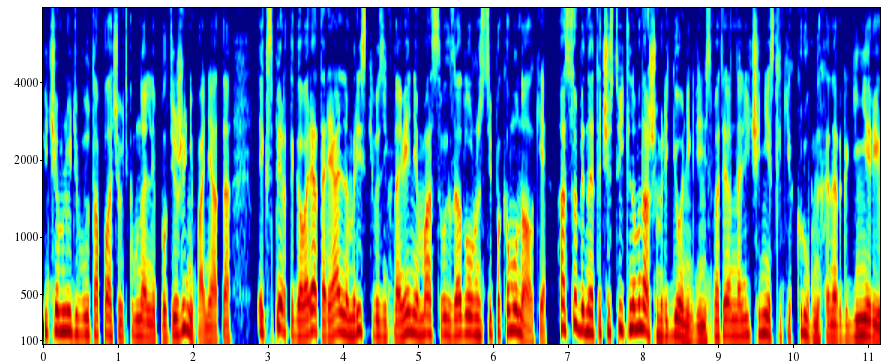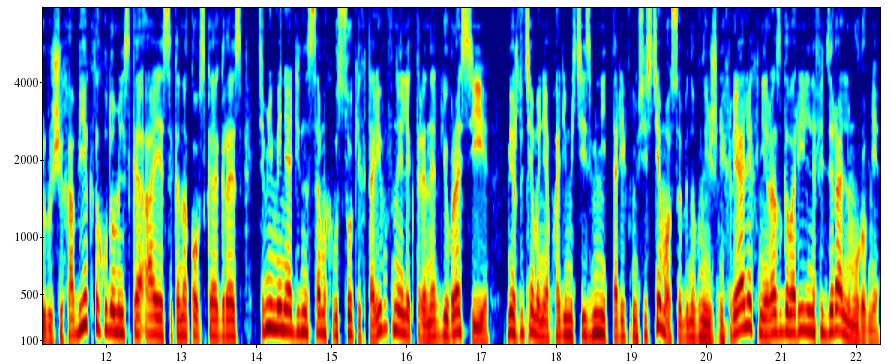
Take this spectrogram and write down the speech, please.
И чем люди будут оплачивать коммунальные платежи, непонятно. Эксперты говорят о реальном риске возникновения массовых задолженностей по коммуналке. Особенно это чувствительно в нашем регионе, где, несмотря на наличие нескольких крупных энергогенерирующих объектов, Удомельская АЭС и Конаковская ГРЭС, тем не менее один из самых высоких тарифов на электроэнергию в России. Между тем о необходимости необходимости изменить тарифную систему, особенно в нынешних реалиях, не раз говорили на федеральном уровне.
